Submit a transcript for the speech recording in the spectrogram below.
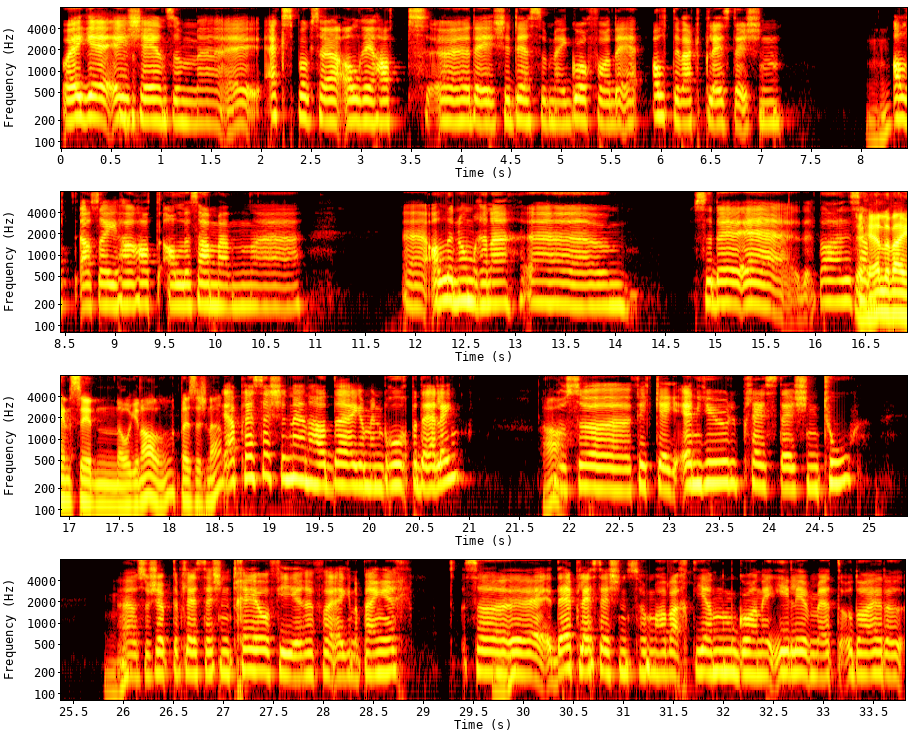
Og jeg er ikke en som uh, Xbox har jeg aldri hatt. Uh, det er ikke det som jeg går for. Det har alltid vært PlayStation. Alt, altså, jeg har hatt alle sammen. uh, alle numrene. så det er det var Ja, sånn hele veien siden originalen, PlayStation 1? Ja, PlayStation 1 hadde jeg og min bror på deling. Ah. Og så fikk jeg en jul PlayStation 2. Eh, Så kjøpte PlayStation 3 og 4 for egne penger. Så eh, det er PlayStation som har vært gjennomgående i livet mitt, og da er det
